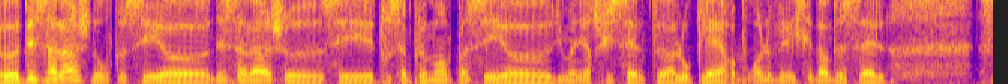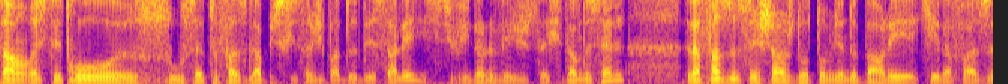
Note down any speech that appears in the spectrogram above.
Euh, des salages, donc c'est euh, des salages, euh, c'est tout simplement passer euh, d'une manière succincte à l'eau claire pour enlever l'excédent de sel sans rester trop euh, sous cette phase-là, puisqu'il ne s'agit pas de dessaler, il suffit d'enlever juste l'excédent de sel. La phase de séchage dont on vient de parler, qui est la phase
